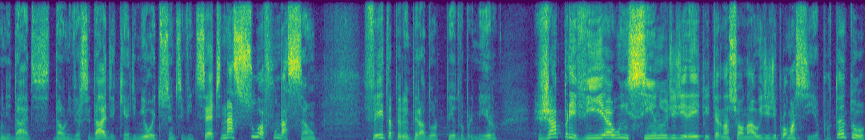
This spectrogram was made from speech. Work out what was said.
unidades da universidade, que é de 1827, na sua fundação, feita pelo imperador Pedro I, já previa o ensino de direito internacional e de diplomacia. Portanto,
